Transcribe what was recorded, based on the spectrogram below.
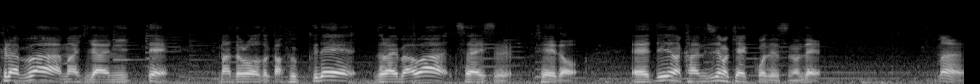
クラブはまあ左に行って、まあ、ドローとかフックでドライバーはスライスフェード、えー、っていうような感じでも結構ですので、まあ、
